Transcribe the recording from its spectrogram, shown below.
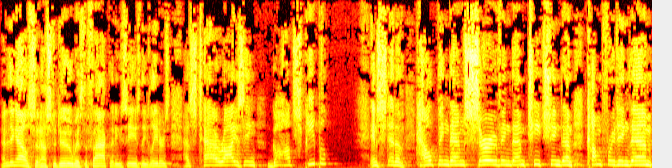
anything else, it has to do with the fact that he sees these leaders as terrorizing God's people. Instead of helping them, serving them, teaching them, comforting them,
